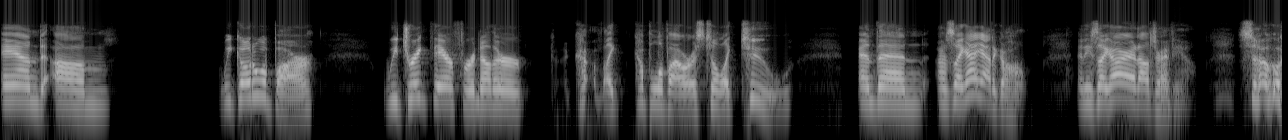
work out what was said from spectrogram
and um, we go to a bar. We drink there for another like couple of hours till like two, and then I was like, I gotta go home, and he's like, All right, I'll drive you. So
